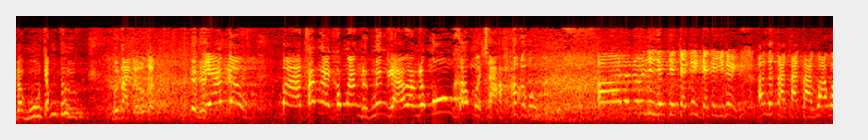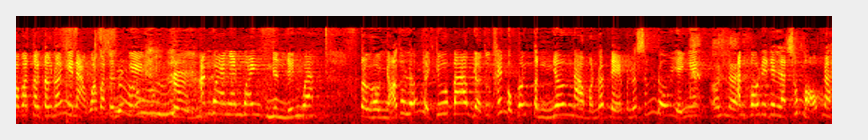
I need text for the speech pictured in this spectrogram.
rau muống chấm tương Bữa nay được rồi Dám đâu? Ba tháng nay không ăn được miếng gạo Ăn đâu muốn không mà sao? Ờ, gì gì gì chạy đi chạy đi chạy đi. Ờ tài tài tài qua qua qua từ từ nói nghe nào qua qua từ nói nghe. Anh quang anh quang nhìn đi anh quang từ hồi nhỏ tới lớn giờ chưa bao giờ tôi thấy một đôi tình nhân nào mà nó đẹp mà nó xứng đôi vậy nghe. Ôi anh coi đi đây là số 1 nè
